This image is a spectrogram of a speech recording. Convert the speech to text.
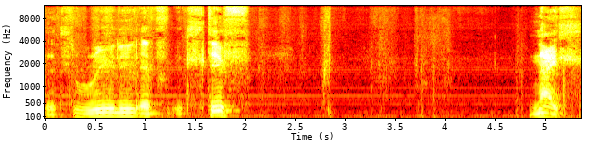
It's really it's, it's stiff. Nice.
